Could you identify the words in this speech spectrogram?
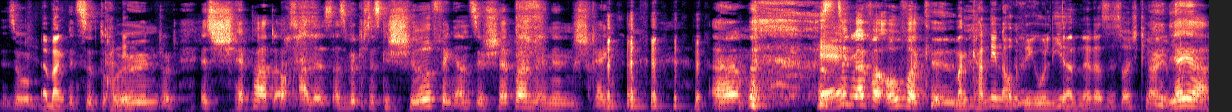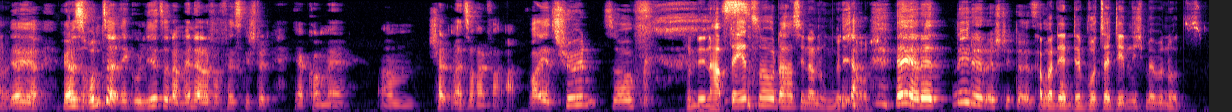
so ja, man so dröhnt und es scheppert auch alles. Also wirklich das Geschirr fing an zu scheppern in den Schränken. ähm, das Ding war einfach Overkill. Man kann den auch regulieren, ne? Das ist euch klar. Ja, ja, ne? ja, ja. Wir haben es runterreguliert und am Ende einfach festgestellt, ja komm, ey, ähm, schalten wir jetzt auch einfach ab. War jetzt schön, so. Und den habt ihr jetzt noch oder hast du ihn dann umgetauscht? Ja, ja, ja der, nee, der, der steht da jetzt. Aber der, der wurde seitdem nicht mehr benutzt.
